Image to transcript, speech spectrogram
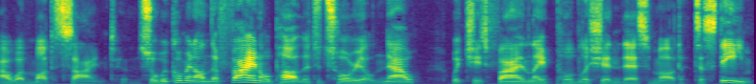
our mod signed. So we're coming on the final part of the tutorial now, which is finally publishing this mod to Steam.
